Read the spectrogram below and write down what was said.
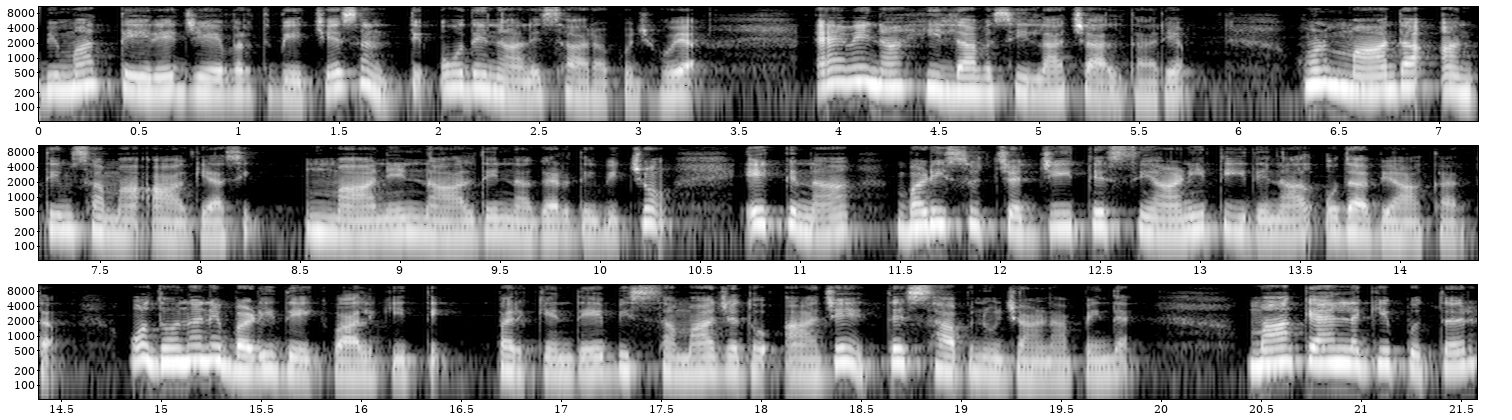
ਵੀ ਮਾਂ, ਤੇਰੇ ਜੇਵਰਤ ਵੇਚੇ ਸਨ ਤੇ ਉਹਦੇ ਨਾਲ ਹੀ ਸਾਰਾ ਕੁਝ ਹੋਇਆ। ਐਵੇਂ ਨਾ ਹੀਲਾ ਵਸੀਲਾ ਚੱਲਦਾ ਰਿਹਾ। ਹੁਣ ਮਾਂ ਦਾ ਅੰਤਿਮ ਸਮਾਂ ਆ ਗਿਆ ਸੀ। ਮਾਂ ਨੇ ਨਾਲ ਦੇ ਨਗਰ ਦੇ ਵਿੱਚੋਂ ਇੱਕ ਨਾ ਬੜੀ ਸੁਚੱਜੀ ਤੇ ਸਿਆਣੀ ਧੀ ਦੇ ਨਾਲ ਉਹਦਾ ਵਿਆਹ ਕਰਤਾ। ਉਹ ਦੋਨਾਂ ਨੇ ਬੜੀ ਦੇਖਭਾਲ ਕੀਤੀ। ਪਰ ਕਹਿੰਦੇ ਵੀ ਸਮਾਂ ਜਦੋਂ ਆ ਜੇ ਤੇ ਸਭ ਨੂੰ ਜਾਣਾ ਪੈਂਦਾ ਮਾਂ ਕਹਿਣ ਲੱਗੀ, ਪੁੱਤਰ,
